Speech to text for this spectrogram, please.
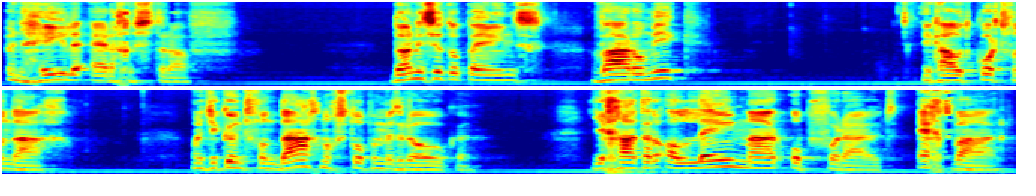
een hele erge straf. Dan is het opeens, waarom ik? Ik hou het kort vandaag, want je kunt vandaag nog stoppen met roken. Je gaat er alleen maar op vooruit, echt waar.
